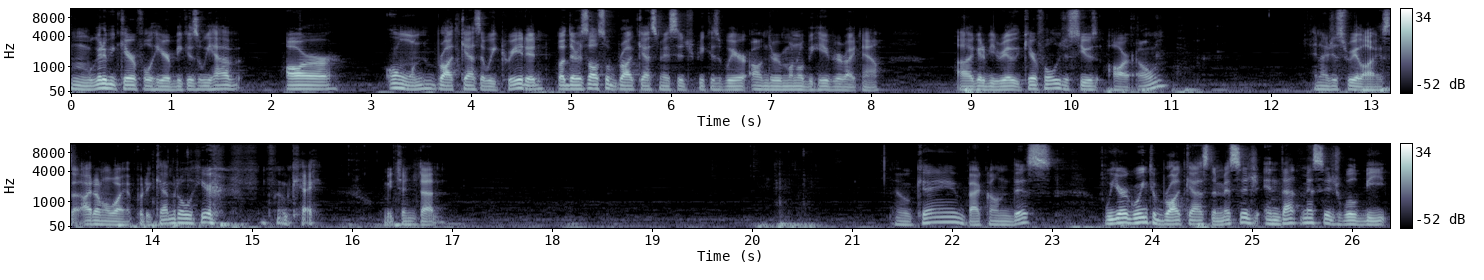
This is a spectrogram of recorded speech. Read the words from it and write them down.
hmm, we're gonna be careful here because we have our own broadcast that we created, but there's also broadcast message because we're under MonoBehaviour right now. I uh, gotta be really careful, just use our own. And I just realized that I don't know why I put a capital here. okay, let me change that. Okay, back on this. We are going to broadcast the message and that message will be...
